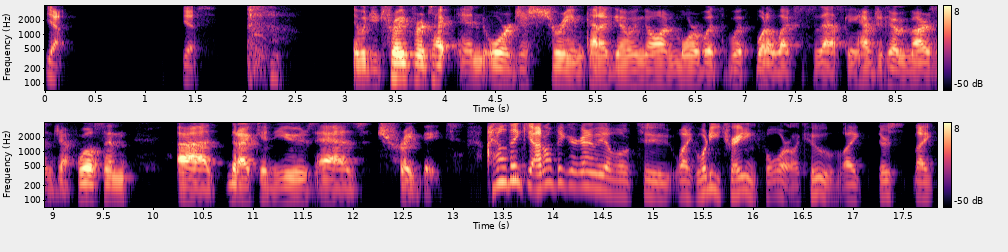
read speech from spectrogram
Yeah. Yes. And would you trade for a tight end or just stream, kind of going on more with with what Alexis is asking? Have Jakobi Meyers and Jeff Wilson uh, that I could use as trade bait. I don't think I don't think you're going to be able to like. What are you trading for? Like who? Like there's like.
